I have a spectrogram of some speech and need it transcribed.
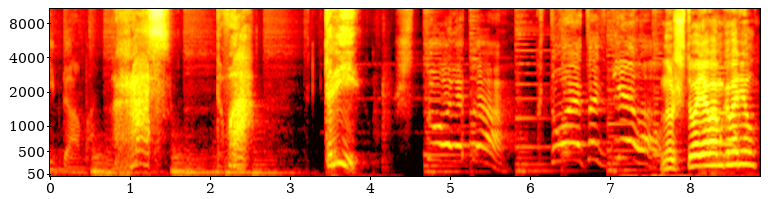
и дама. Раз, два, три. Что это? Кто это сделал? Ну что я вам говорил?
